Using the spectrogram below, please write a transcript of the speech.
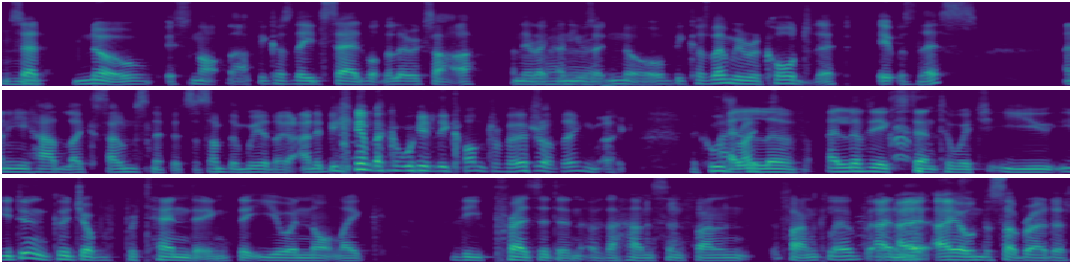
Mhm. said no, it's not that because they'd said what the lyrics are, and they're like, Right, and he was right. like, no, because when we recorded it, it was this. And he had like sound snippets or something weird, like, and it became like a weirdly controversial thing. Like, like who's I right? love I love the extent to which you you're doing a good job of pretending that you are not like the president of the Hanson fan fan club and I, I own the subreddit.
